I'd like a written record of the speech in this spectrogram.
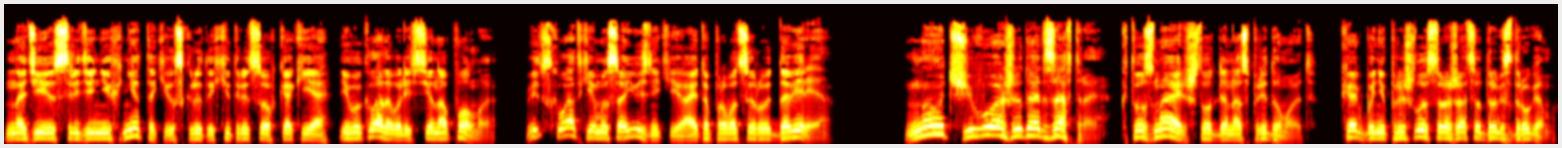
Надеюсь, среди них нет таких скрытых хитрецов, как я, и выкладывались все на полную. Ведь в схватке мы союзники, а это провоцирует доверие. Но чего ожидать завтра? Кто знает, что для нас придумают. Как бы ни пришлось сражаться друг с другом.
